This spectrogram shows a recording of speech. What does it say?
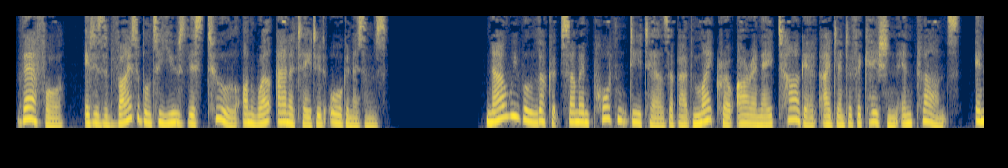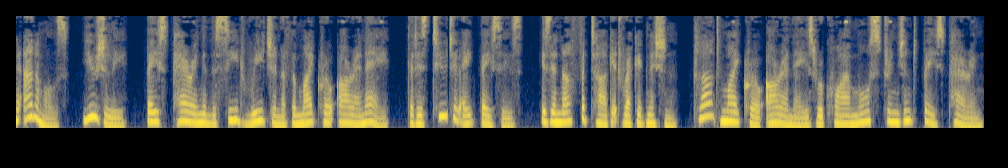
Therefore, it is advisable to use this tool on well annotated organisms. Now we will look at some important details about microRNA target identification in plants. In animals, usually, base pairing in the seed region of the microRNA, that is 2 to 8 bases, is enough for target recognition. Plant microRNAs require more stringent base pairing.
